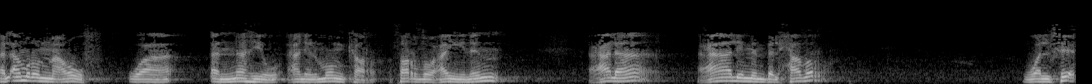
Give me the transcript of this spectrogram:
الأمر المعروف والنهي عن المنكر فرض عين على عالم بالحظر والفعل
